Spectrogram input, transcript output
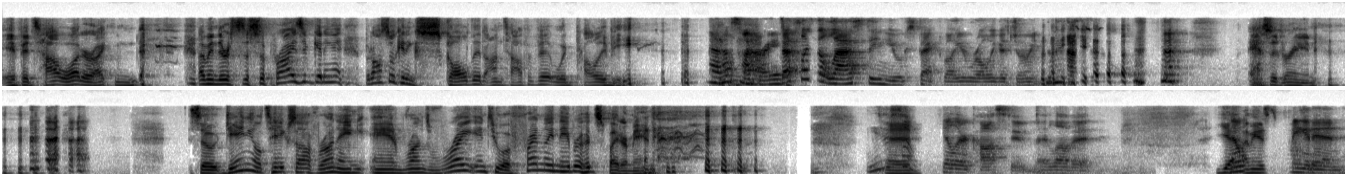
if it's hot water, I can. I mean, there's the surprise of getting it, but also getting scalded on top of it would probably be. Yeah, that's not Yeah, great. That's like the last thing you expect while you're rolling a joint. in the bathroom. acid rain. So Daniel takes off running and runs right into a friendly neighborhood Spider-Man. These are And- some killer costumes. I love it. yeah, Nope. I mean it's Bring it in.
